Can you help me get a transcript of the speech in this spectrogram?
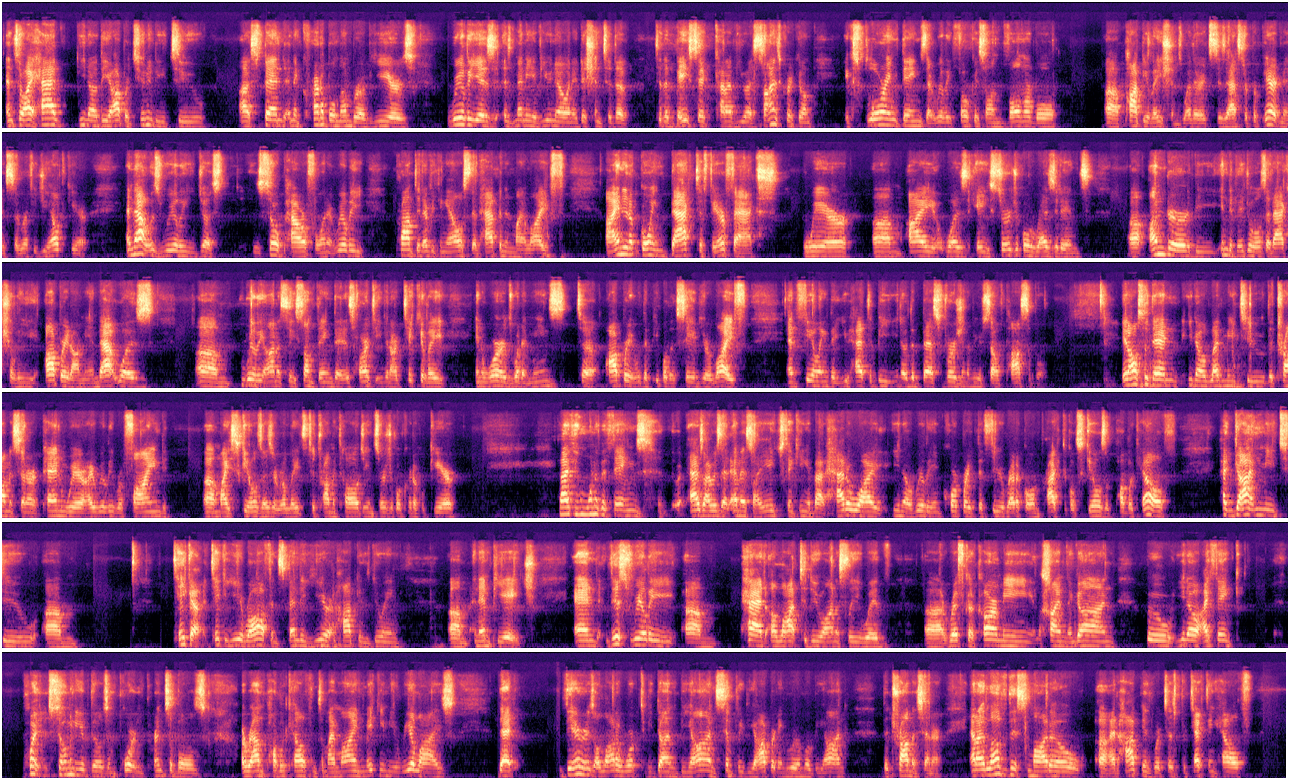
And so I had, you know, the opportunity to uh, spend an incredible number of years, really, as, as many of you know, in addition to the, to the basic kind of US science curriculum, exploring things that really focus on vulnerable uh, populations, whether it's disaster preparedness or refugee healthcare. And that was really just so powerful. And it really prompted everything else that happened in my life. I ended up going back to Fairfax, where um, I was a surgical resident uh, under the individuals that actually operate on me. And that was um, really honestly something that is hard to even articulate in words what it means to operate with the people that saved your life and feeling that you had to be you know the best version of yourself possible it also then, you know, led me to the trauma center at Penn, where I really refined uh, my skills as it relates to traumatology and surgical critical care. And I think one of the things, as I was at MSIH, thinking about how do I, you know, really incorporate the theoretical and practical skills of public health, had gotten me to um, take a take a year off and spend a year at Hopkins doing um, an MPH. And this really um, had a lot to do, honestly, with uh, Rivka Carmi, Chaim Nagan, who, you know, I think put so many of those important principles around public health into my mind, making me realize that there is a lot of work to be done beyond simply the operating room or beyond the trauma center. And I love this motto uh, at Hopkins where it says protecting health,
